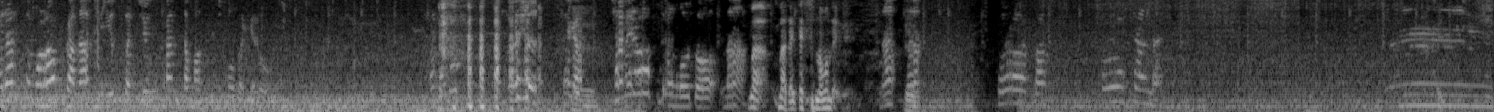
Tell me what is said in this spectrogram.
喋らせてもらおうかなって言った瞬間黙ってしもうたけど。喋らなんか、喋ろうって思うと、な、まあ、まあ大体そんなもんだよね。な、うんな、それはあかん。それはしゃあない。うーん、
